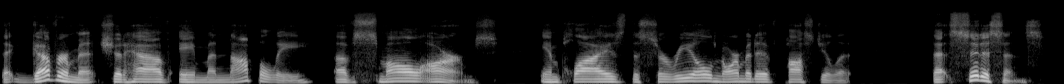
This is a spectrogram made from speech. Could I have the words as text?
that government should have a monopoly of small arms implies the surreal normative postulate that citizens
